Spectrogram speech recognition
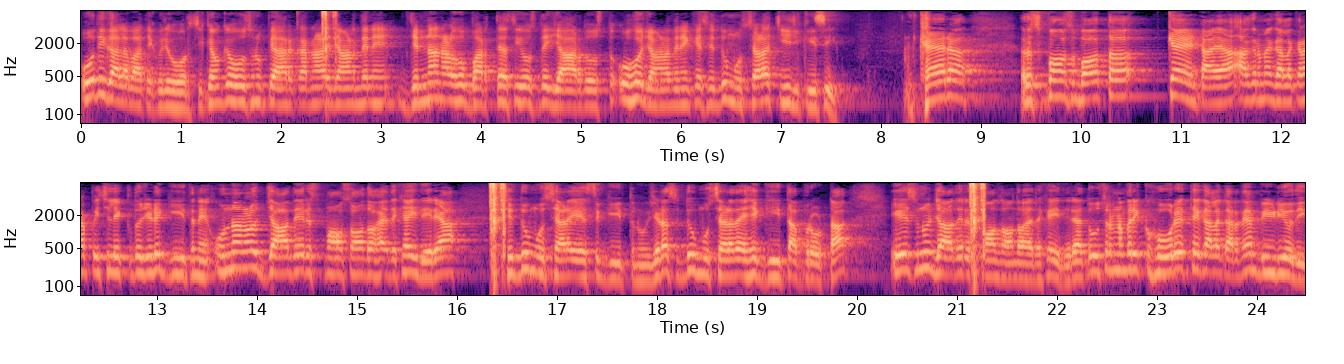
ਉਹਦੀ ਗੱਲਬਾਤ ਹੀ ਕੁਝ ਹੋਰ ਸੀ, ਕਿਉਂਕਿ ਉਸ ਨੂੰ ਪਿਆਰ ਕਰਨ ਵਾਲੇ ਜਾਣਦੇ ਨੇ, ਜਿਨ੍ਹਾਂ ਨਾਲ ਉਹ ਵਰਤਿਆ ਸੀ ਉਸ ਦੇ ਯਾਰ ਦੋਸਤ, ਉਹ ਜਾਣਦੇ ਨੇ ਕਿ ਸਿੱਧੂ ਮੂਸੇਵਾਲਾ ਚੀਜ਼ ਕੀ ਸੀ। ਖੈਰ ਰਿਸਪੌਂਸ ਬਹੁਤ ਘੈਂਟ ਆਇਆ। ਅਗਰ ਮੈਂ ਗੱਲ ਕਰਾਂ ਪਿਛਲੇ ਇੱਕ ਦੋ ਜਿਹੜੇ ਗੀਤ ਨੇ, ਉਹਨਾਂ ਨਾਲੋਂ ਜ਼ਿਆਦਾ ਰਿਸਪੌਂਸ ਆਉਂਦਾ ਹੋਇਆ ਦਿਖਾਈ ਦੇ ਰਿਹਾ ਸਿੱਧੂ ਮੂਸੇਵਾਲੇ ਇਸ ਗੀਤ ਨੂੰ। ਜਿਹੜਾ ਸਿੱਧੂ ਮੂਸੇਵਾਲੇ ਦਾ ਇਹ ਗੀਤ ਆ, ਬਰੋਟਾ ਇਸ ਨੂੰ ਜ਼ਿਆਦਾ ਰਿਸਪੌਂਸ ਆਉਂਦਾ ਹੋਇਆ ਦਿਖਾਈ ਦੇ ਰਿਹਾ। ਦੂਸਰਾ ਨੰਬਰ, ਇੱਕ ਹੋਰ ਇੱਥੇ ਗੱਲ ਕਰਦੇ ਹਾਂ ਵੀਡੀਓ ਦੀ,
